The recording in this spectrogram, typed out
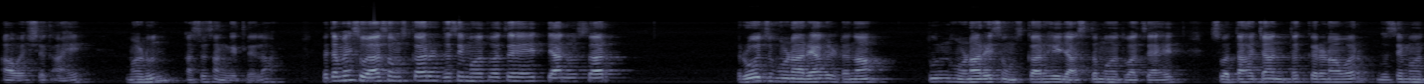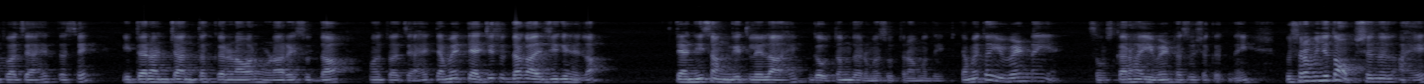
आवश्यक आहे म्हणून असं सांगितलेलं आहे. तर त्यामुळे सोळा संस्कार जसे महत्त्वाचे आहेत त्यानुसार रोज होणाऱ्या घटनातून होणारे संस्कार हे जास्त महत्त्वाचे आहेत. स्वतःच्या अंतःकरणावर जसे महत्त्वाचे आहेत तसे इतरांच्या अंतःकरणावर होणारे सुद्धा महत्त्वाचे आहेत. त्यामुळे त्याची सुद्धा काळजी घ्यायला त्यांनी सांगितलेलं आहे गौतम धर्मसूत्रामध्ये. त्यामुळे तो इव्हेंट नाही आहे. संस्कार हा इव्हेंट असू शकत नाही. दुसरा म्हणजे तो ऑप्शनल आहे.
